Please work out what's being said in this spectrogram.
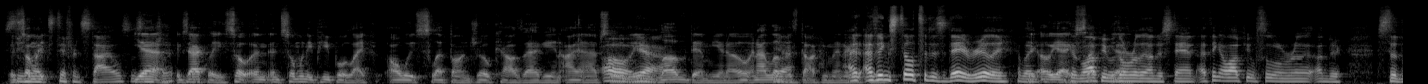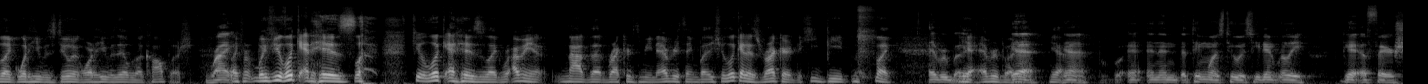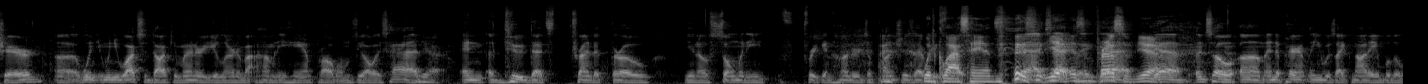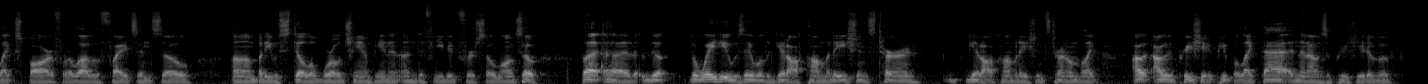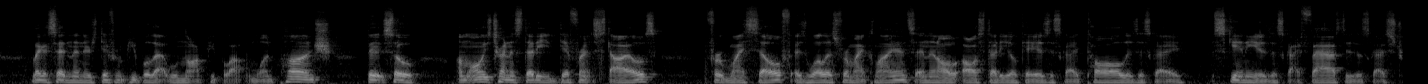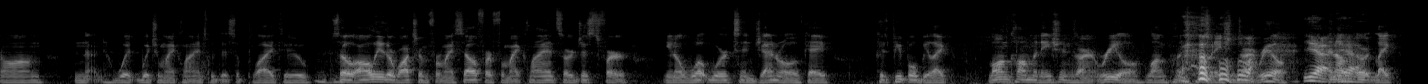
if See somebody like different styles. yeah, exactly. So and, and so many people like always slept on Joe Calzaghe, and I oh, absolutely Oh, yeah. loved him, you know. And I love Yeah. his documentary. I, I think still to this day, really, like, Oh, yeah, because a lot of people don't really understand. I think a lot of people still don't really understood like what he was doing, what he was able to accomplish. Right. Like, if you look at his, like, if you look at his, like, I mean, not that records mean everything, but if you look at his record, he beat like, everybody. yeah, everybody. Yeah, Yeah. yeah, And then the thing was too is he didn't really get a fair share. Uh, when you- when you watch the documentary, you learn about how many hand problems he always had. Yeah. And a dude that's trying to throw, you know, so many freaking hundreds of punches every with glass fight. hands. Yeah, yeah, it's impressive. Yeah, yeah. And so, um, and apparently he was like not able to like spar for a lot of the fights, and so, um, but he was still a world champion and undefeated for so long. So, but uh, the the way he was able to get off combinations, turn, get off combinations, turn them like I, I would appreciate people like that, and then I was appreciative of, like I said, and then there's different people that will knock people out in one punch. That so I'm always trying to study different styles for myself as well as for my clients. And then I'll, I'll study okay is this guy tall? Is this guy skinny? Is this guy fast? Is this guy strong? N- wh- which of my clients would this apply to? Mm-hmm. So i'll either watch them for myself or for my clients or just for you know what works in general okay? Because people will be like long combinations aren't real. Long punch combinations aren't real. Yeah, and I'll, yeah. or like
